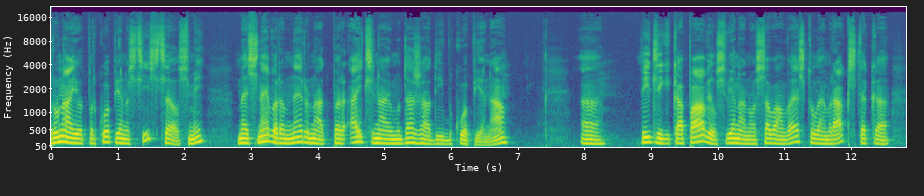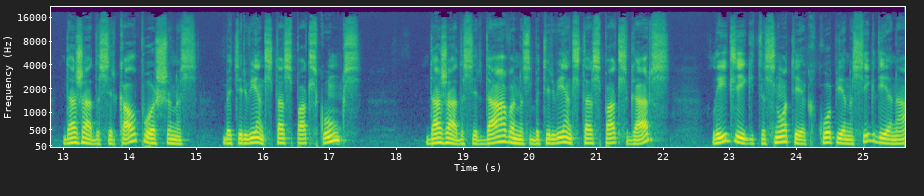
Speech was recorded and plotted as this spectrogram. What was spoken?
Runājot par kopienas izcelsmi, mēs nevaram nerunāt par aicinājumu dažādību kopienā. Līdzīgi kā Pāvils vienā no savām vēstulēm raksta, ka dažādas ir kalpošanas, bet ir viens tas pats kungs, dažādas ir dāvanas, bet ir viens tas pats gars. Līdzīgi tas notiek kopienas ikdienā,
